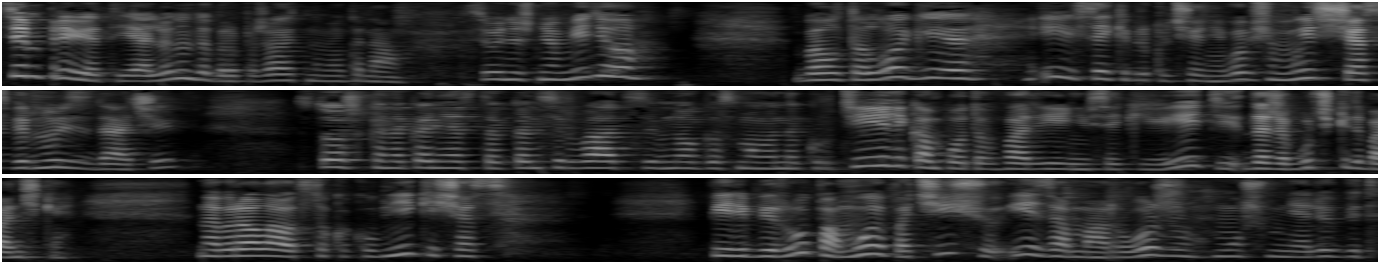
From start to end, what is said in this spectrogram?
Всем привет, я Алена, добро пожаловать на мой канал. В сегодняшнем видео болтология и всякие приключения. В общем, мы сейчас вернулись с дачи. С Тошкой, наконец-то, консервации много с мамой накрутили, компотов, варенье, всякие эти, даже огурчики да банчики. Набрала вот столько клубники, сейчас переберу, помою, почищу и заморожу. Муж у меня любит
